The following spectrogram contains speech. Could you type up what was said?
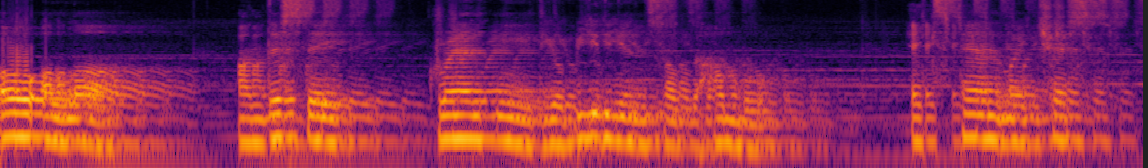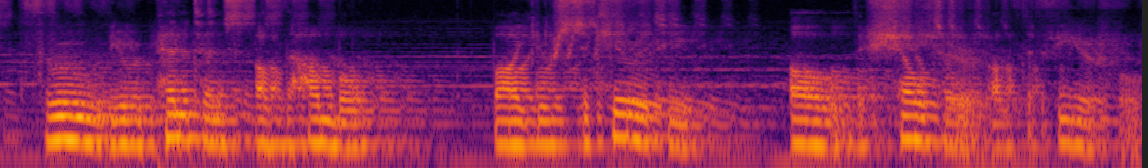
O Allah, on this day, grant me the obedience of the humble. Expand my chest through the repentance of the humble. By your security, O the shelter of the fearful.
